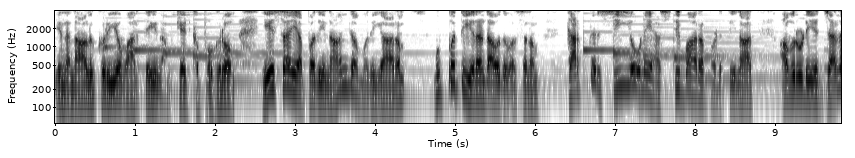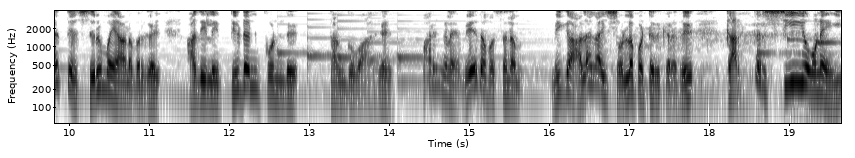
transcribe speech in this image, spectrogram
இந்த நாளுக்குரிய வார்த்தையை நாம் கேட்கப் போகிறோம். ஏசாயா பதினான்காம் அதிகாரம் முப்பத்தி இரண்டாவது வசனம். கர்த்தர் சீயோனை அஸ்திபாரப்படுத்தினார். அவருடைய ஜனத்தில் சிறுமையானவர்கள் அதிலே திடன் கொண்டு தங்குவார்கள். பாருங்களேன் வேத வசனம் மிக அழகாய் சொல்லப்பட்டிருக்கிறது. கர்த்தர் சீயோனை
